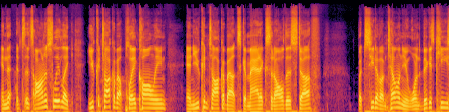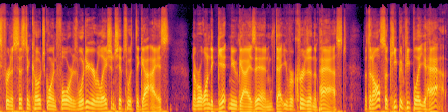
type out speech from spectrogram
and it's it's honestly like you can talk about play calling and you can talk about schematics and all this stuff. But Cedov, I'm telling you, one of the biggest keys for an assistant coach going forward is what are your relationships with the guys? Number one, to get new guys in that you've recruited in the past, but then also keeping people that you have.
